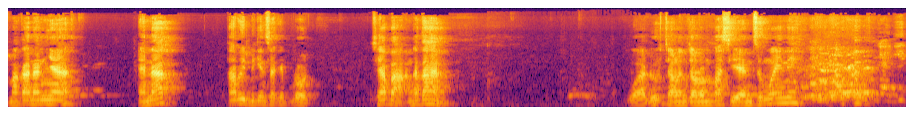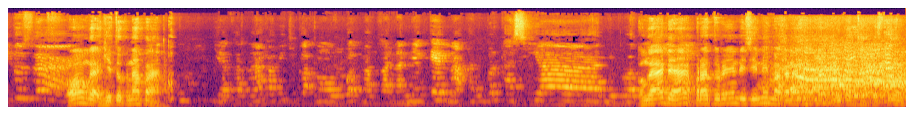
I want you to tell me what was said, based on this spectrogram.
Makanannya enak tapi bikin sakit perut. Siapa? Angkat tangan. Waduh, calon-calon pasien semua ini. Enggak gitu, Sa. Oh, enggak gitu. Kenapa? Ya karena kami juga mau buat makanan yang enak tapi berprotein. Oh, enggak ada. Peraturannya di sini makanan enak bikin sakit perut.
